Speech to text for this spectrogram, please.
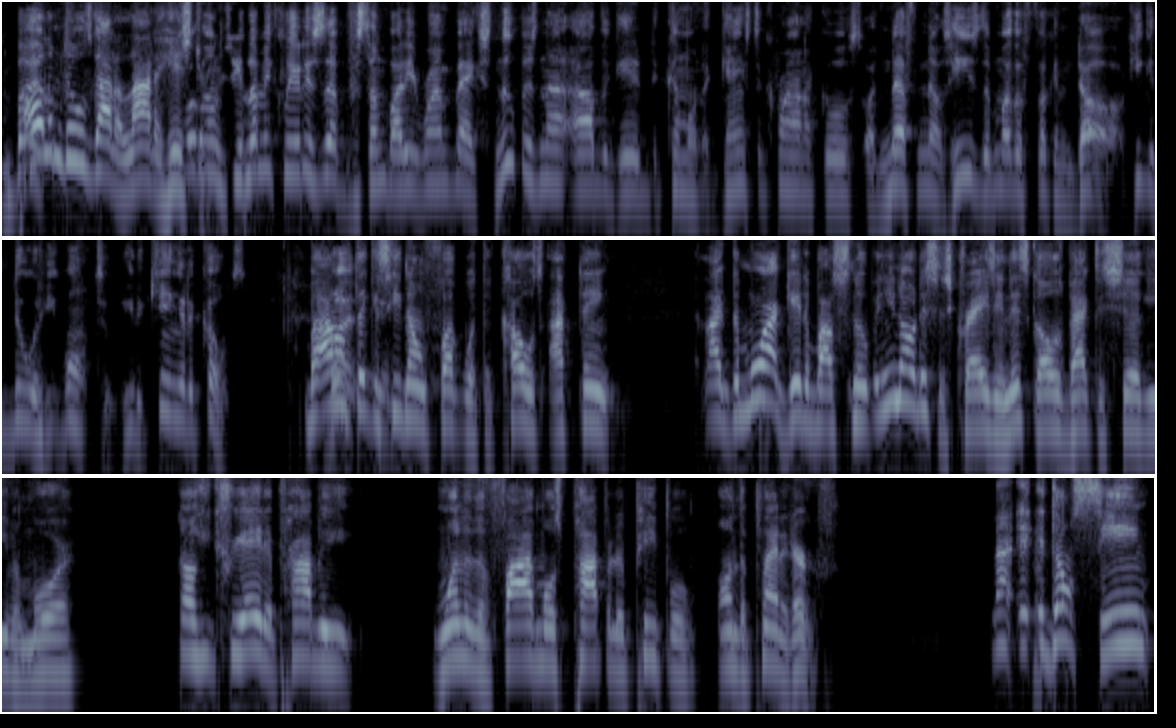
But All them dudes got a lot of history. On, G. Let me clear this up for somebody run back. Snoop is not obligated to come on the Gangster Chronicles or nothing else. He's the motherfucking dog. He can do what he want to. He the king of the coast. But I don't But- think it's he don't fuck with the coach. I think like the more I get about Snoop, and you know this is crazy, and this goes back to Suge even more. So he created probably one of the five most popular people on the planet Earth. Now it, it don't seem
